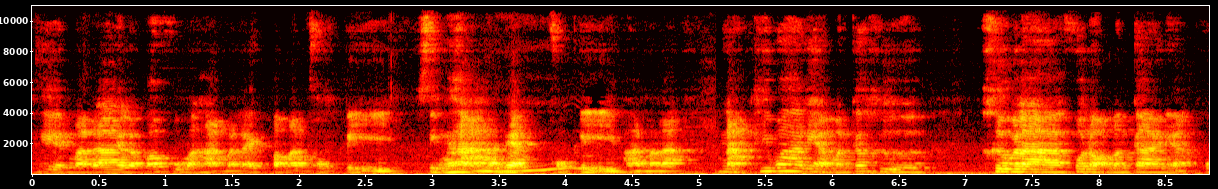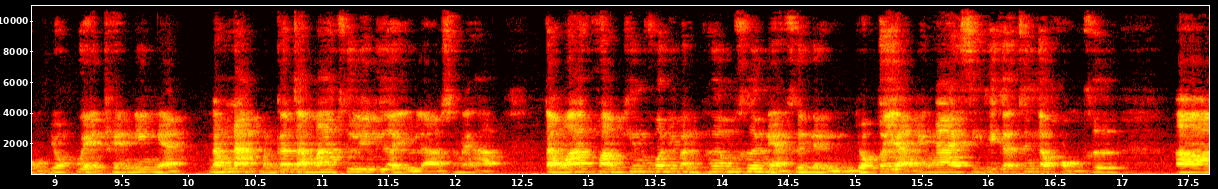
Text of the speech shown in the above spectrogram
เทรนมาได้ แล้วก็คุมอาหารมาได้ประมาณครบปี สิงหาเนี่ยครบปีผ่านมาละหนักที่ว่าเนี่ยมันก็คือ คือเวลาคนออกกำลังกายเนี่ยผมยกเวทเทรนนิ่งเนี่ยน้ำหนักมันก็จะมากขึ้นเรื่อยๆอยู่แล้วใช่ไหมครับแต่ว่าความเข้มข้นที่มันเพิ่มขึ้นเนี่ยคือหนึ่งยกตัวอย่างง่ายๆสิ่งที่เกิดขึ้นกับผมคืออ่อ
